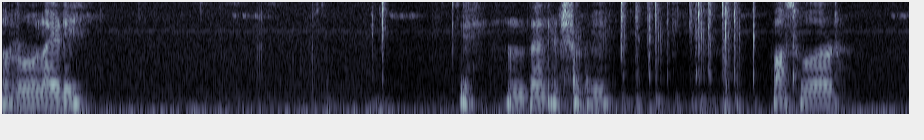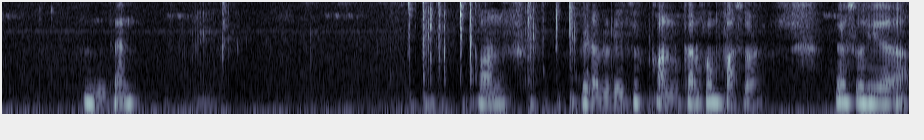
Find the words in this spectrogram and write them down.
role id okay and then it should be password and then conf pwd okay, con confirm password. Okay so here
